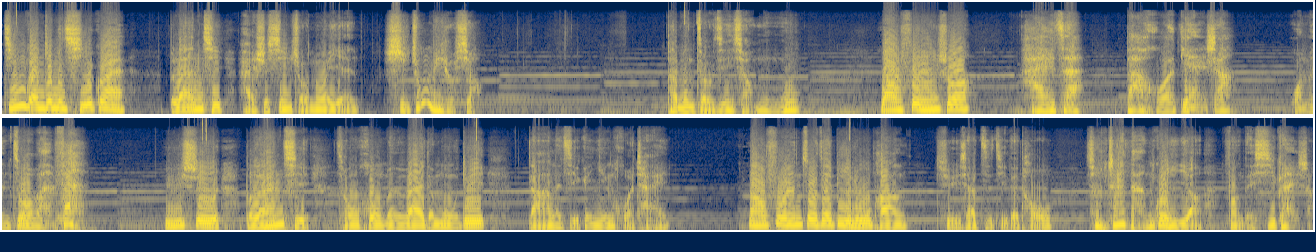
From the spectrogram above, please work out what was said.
尽管这么奇怪，布兰奇还是信守诺言，始终没有笑。他们走进小木屋。老妇人说：“孩子，把火点上，我们做晚饭。”于是布兰奇从后门外的木堆打了几根引火柴。老妇人坐在壁炉旁，取下自己的头，像摘南瓜一样放在膝盖上。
